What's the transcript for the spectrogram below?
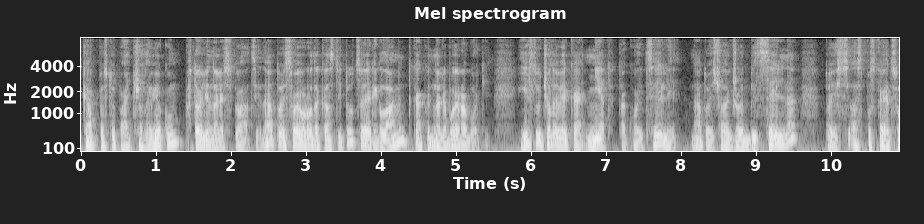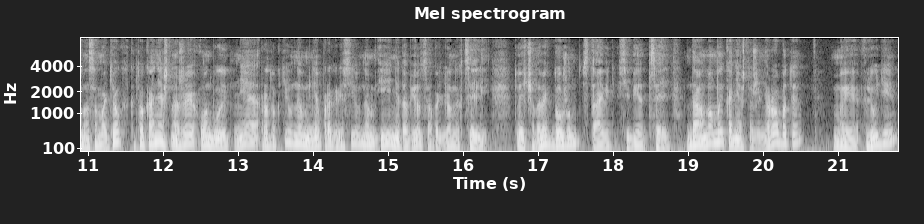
как поступать человеку в той или иной ситуации. Да? То есть своего рода конституция, регламент, как на любой работе. Если у человека нет такой цели, да, то есть человек живет бесцельно, то есть спускается на самотек, то, конечно же, он будет не продуктивным, не прогрессивным и не добьется определенных целей. То есть человек должен ставить себе цель. Да, но мы, конечно же, не роботы, мы люди,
